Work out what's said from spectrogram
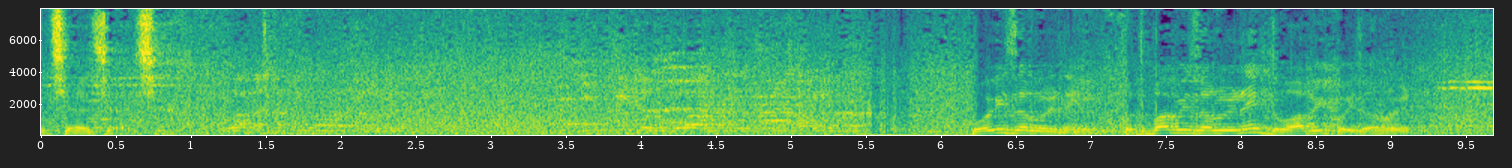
अच्छा अच्छा अच्छा। कोई ज़रूरी नहीं, खुतबा भी ज़रूरी नहीं, दुआ भी कोई ज़रूरी नहीं।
